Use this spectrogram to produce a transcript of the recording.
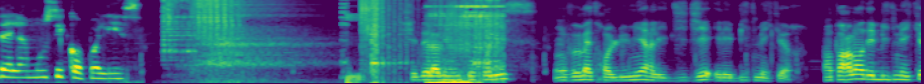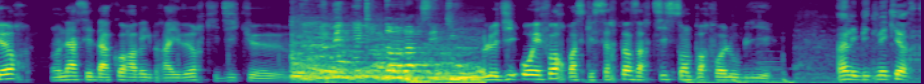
de la musicopolis. Chez De la Musicopolis, on veut mettre en lumière les DJ et les beatmakers. En parlant des beatmakers, on est assez d'accord avec Driver qui dit que... Le beatmaking dans le rap, c'est tout. On le dit haut et fort parce que certains artistes semblent parfois l'oublier. Hein, les beatmakers,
